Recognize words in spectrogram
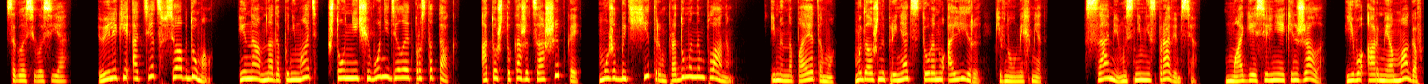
— согласилась я. «Великий отец все обдумал, и нам надо понимать, что он ничего не делает просто так, а то, что кажется ошибкой, может быть хитрым, продуманным планом. Именно поэтому мы должны принять сторону Алиры, кивнул Мехмед. Сами мы с ним не справимся. Магия сильнее кинжала. Его армия магов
